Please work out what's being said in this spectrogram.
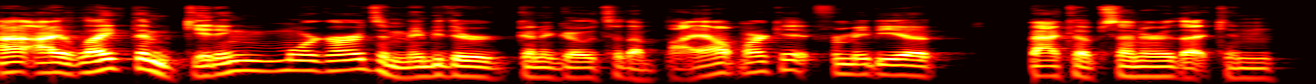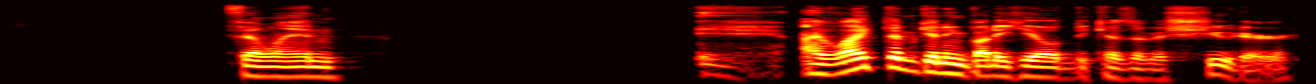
I, I like them getting more guards, and maybe they're going to go to the buyout market for maybe a backup center that can fill in. Eh, I like them getting Buddy Hield because of a shooter,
